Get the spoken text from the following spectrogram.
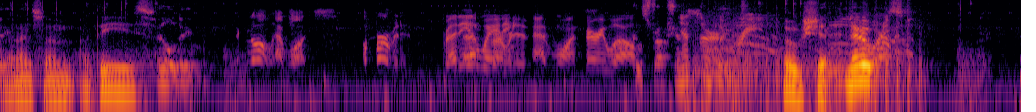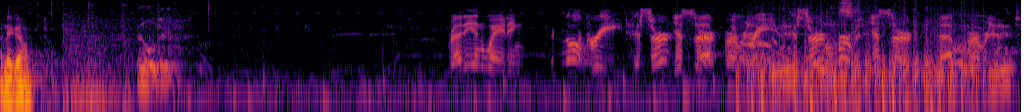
and then some of these. Building. Acknowledged. At once. Affirmative. Ready and waiting. At once. Very well. Construction Yes, sir. complete. Agreed. Oh shit! No! Lost. And they go. Building. Ready and waiting. Agreed. Yes, sir. Yes, sir. Agreed. Yes, sir. Affirmative. Yes, sir. Affirmative. Unit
